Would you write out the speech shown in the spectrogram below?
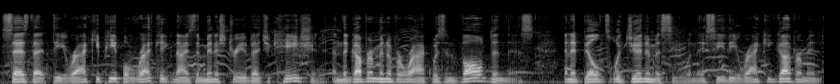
says that the Iraqi people recognize the Ministry of Education and the government of Iraq was involved in this, and it builds legitimacy when they see the Iraqi government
